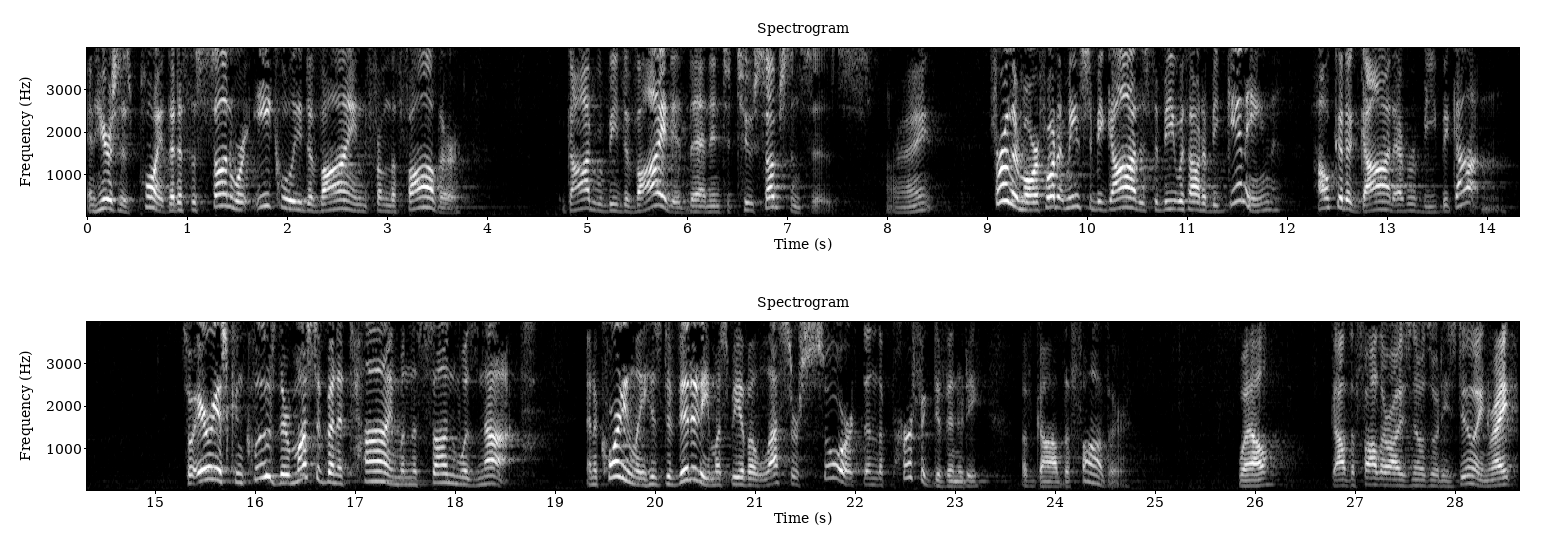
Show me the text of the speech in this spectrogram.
And here's his point that if the Son were equally divine from the Father, God would be divided then into two substances. All right? Furthermore, if what it means to be God is to be without a beginning, how could a God ever be begotten? So Arius concludes there must have been a time when the Son was not. And accordingly, his divinity must be of a lesser sort than the perfect divinity of God the Father. Well, God the Father always knows what he's doing, right?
